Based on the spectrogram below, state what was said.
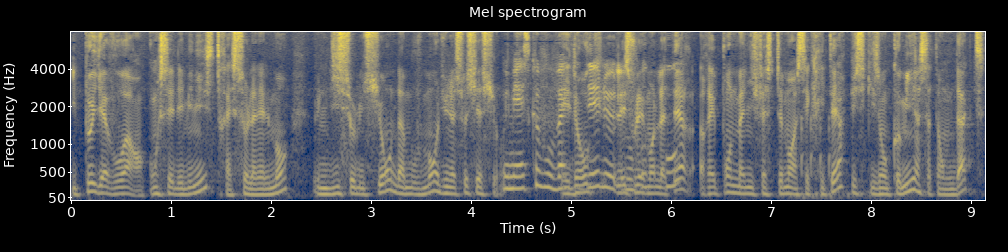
il peut y avoir en Conseil des ministres, très solennellement, une dissolution d'un mouvement ou d'une association. Oui, mais est-ce que vous validez et donc, les soulèvements de la Terre répondent manifestement à ces critères, puisqu'ils ont commis un certain nombre d'actes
